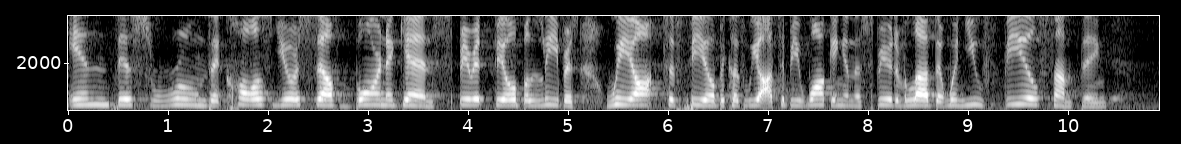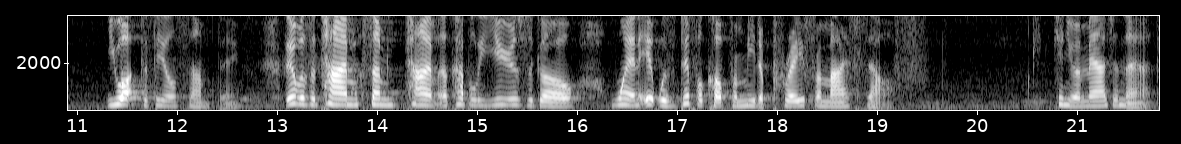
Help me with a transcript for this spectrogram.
in this room that calls yourself born again, spirit filled believers. We ought to feel, because we ought to be walking in the spirit of love, that when you feel something, you ought to feel something. There was a time, some time, a couple of years ago, when it was difficult for me to pray for myself. Can you imagine that?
